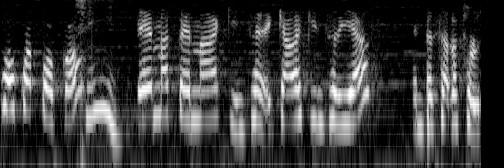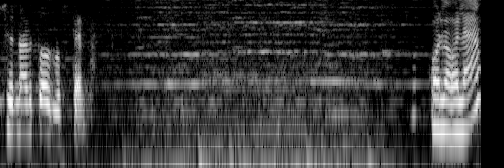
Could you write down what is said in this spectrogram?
poco a poco, tema a tema, 15, cada 15 días, empezar a solucionar todos los temas. Hola, hola.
